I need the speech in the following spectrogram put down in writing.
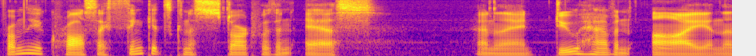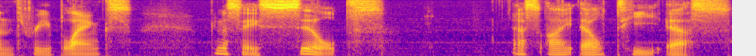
From the across, I think it's gonna start with an S. And I do have an I and then three blanks. I'm gonna say silts. S-I-L-T-S.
